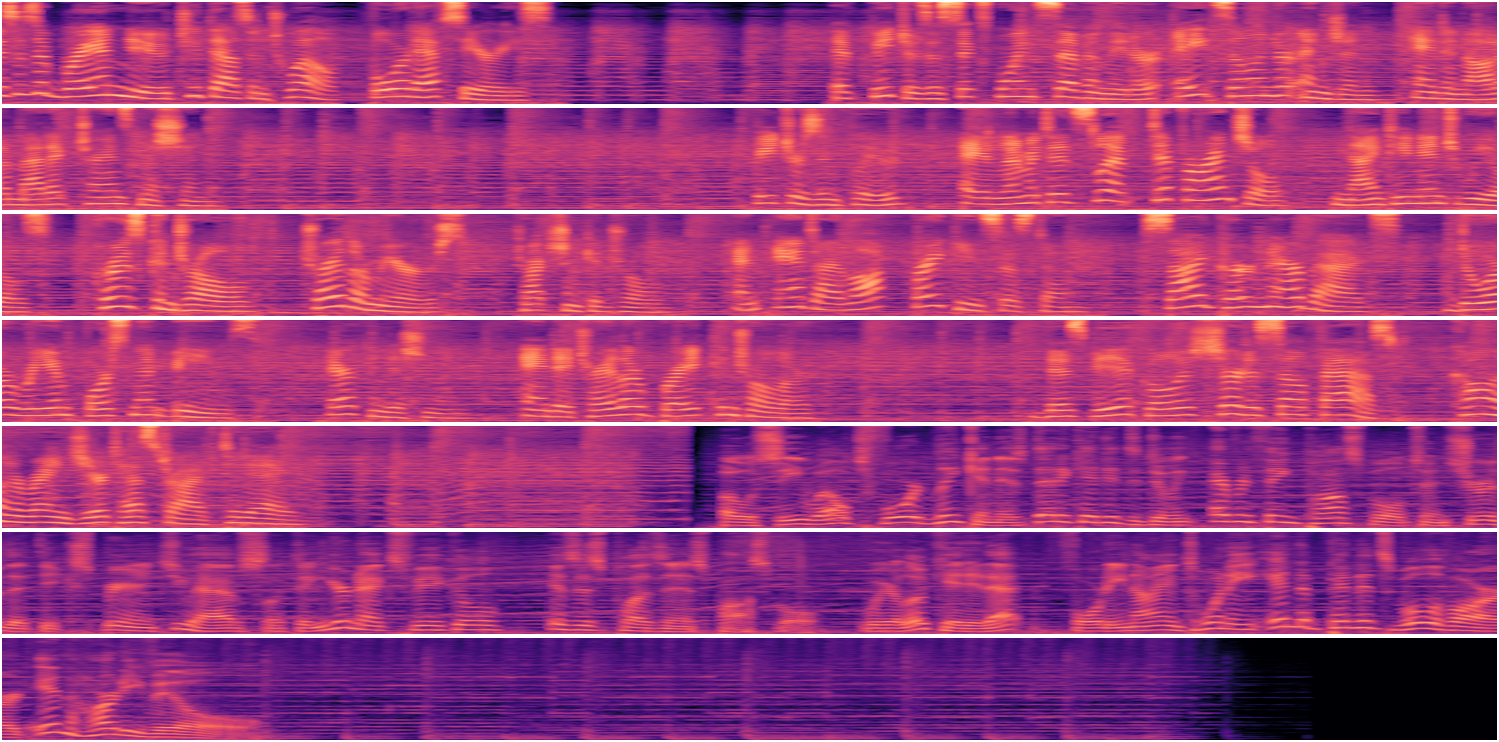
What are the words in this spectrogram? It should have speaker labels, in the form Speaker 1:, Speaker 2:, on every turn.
Speaker 1: This is a brand new 2012 Ford F-Series. It features a 6.7-liter eight-cylinder engine and an automatic transmission. Features include a limited slip differential, 19-inch wheels, cruise control, trailer mirrors, traction control, an anti-lock braking system, side curtain airbags, door reinforcement beams, air conditioning, and a trailer brake controller. This vehicle is sure to sell fast. Call and arrange your test drive today.
Speaker 2: OC Welch Ford Lincoln is dedicated to doing everything possible to ensure that the experience you have selecting your next vehicle is as pleasant as possible. We're located at 4920 Independence Boulevard in Hardeeville.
